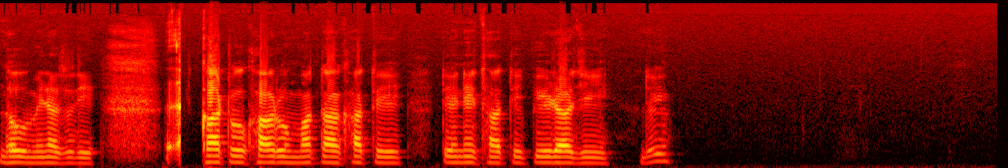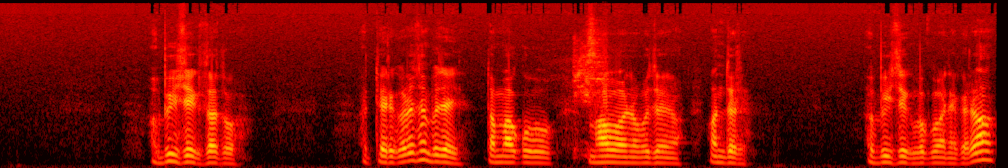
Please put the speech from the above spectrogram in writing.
નવ મહિના સુધી ખાટું ખારું, માતા ખાતી તેની થાતી પીડાજી, જોયું? અભિષેક થતો. અત્યારે કરે છે ને બધા તમાકુ, માવાનો બધાનો અંદર. અભિષેક ભગવાને કરો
